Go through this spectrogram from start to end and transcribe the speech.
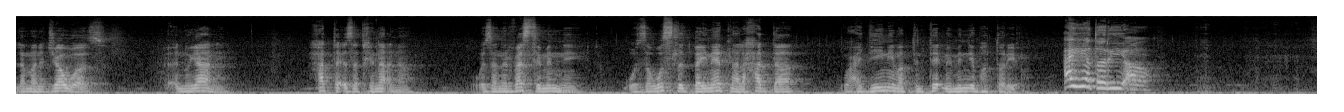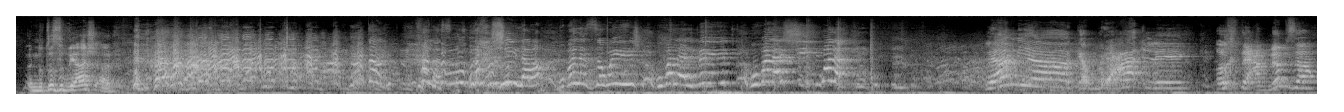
لما نتجوز إنه يعني حتى إذا تخنقنا وإذا نرفزتي مني وإذا وصلت بيناتنا لحدا وعديني ما بتنتقمي مني بهالطريقة. أي طريقة؟ إنه تصبغي أشقر. خلص. رح اشيلها وبلا الزواج وبلا البيت وبلا شيء ولا لميا كبر عقلك. أختي عم نمزح.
